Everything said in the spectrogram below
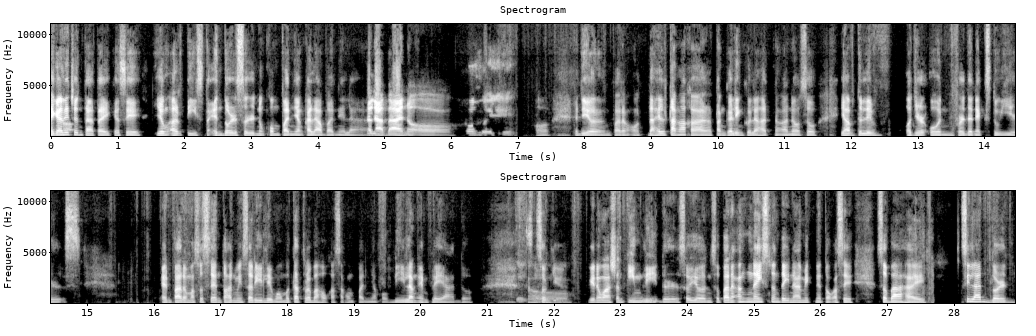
Nagalit yung tatay kasi yung artista, endorser ng kumpanyang kalaban nila. Kalaban, oo. Okay. Hindi yun, parang, oh, dahil tanga ka, tanggalin ko lahat ng ano. So, you have to live on your own for the next two years. And para masustentuhan mo yung sarili mo, magtatrabaho ka sa kumpanya ko bilang empleyado. So, gi- ginawa siyang team leader. So, yun. So, parang ang nice ng dynamic nito kasi sa bahay, si landlord,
